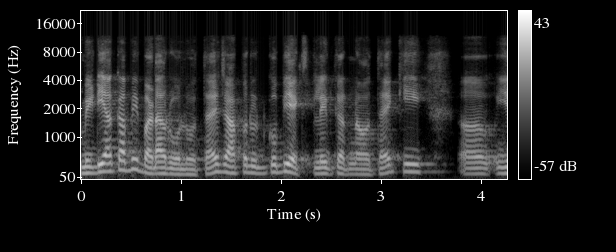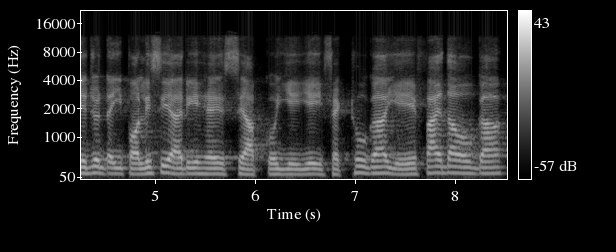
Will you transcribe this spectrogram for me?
मीडिया का भी बड़ा रोल होता है, जहाँ पर उनको भी एक्सप्लेन करना होता है कि ये जो नई पॉलिसी आ रही है, इससे आपको ये ये इफ़ेक्ट होगा, ये ये फ़ायदा होगा,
